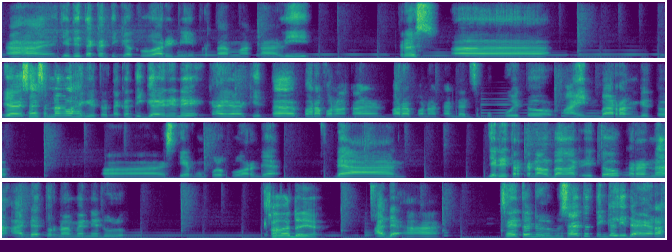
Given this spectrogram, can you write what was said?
Ah, jadi Tekken 3 keluar ini pertama kali terus eh ya saya senang lah gitu Tekken 3 ini nih kayak kita para ponakan para ponakan dan sepupu itu main bareng gitu eh setiap ngumpul keluarga dan jadi terkenal banget itu karena ada turnamennya dulu Oh ada ya? Ada ah. Saya tuh hmm. saya tuh tinggal di daerah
